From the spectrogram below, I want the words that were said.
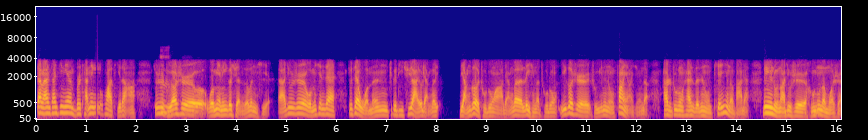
当然咱今天不是谈那个话题的啊，就是主要是我面临一个选择问题啊，就是我们现在就在我们这个地区啊有两个。两个初中啊，两个类型的初中，一个是属于那种放养型的，它是注重孩子的这种天性的发展；另一种呢，就是衡中的模式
